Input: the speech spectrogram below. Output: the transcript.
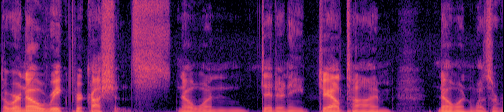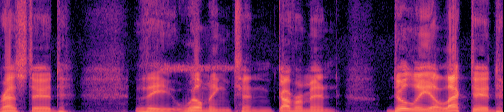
there were no repercussions. No one did any jail time. No one was arrested the Wilmington government, duly elected,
